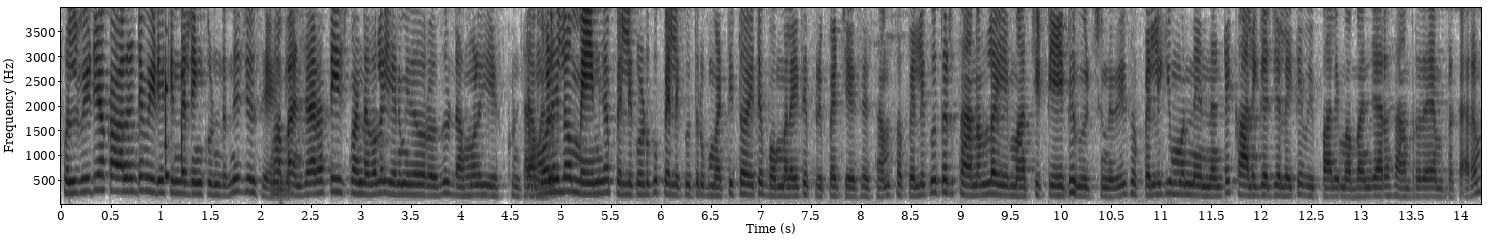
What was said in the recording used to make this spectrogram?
ఫుల్ వీడియో కావాలంటే వీడియో కింద లింక్ ఉంటుంది చూసే మా బంజారా తీజ్ పండుగలో ఎనిమిదవ రోజు డమ్మలు చేసుకుంటాం. డమ్మలిలో మెయిన్గా పెళ్ళి కొడుకు పెళ్ళి కూతురు మట్టితో అయితే బొమ్మలు అయితే ప్రిపేర్ చేసేసాం సో పెళ్ళి కూతురు స్థానంలో ఈ మా చిట్టి అయితే కూర్చున్నది. సో పెళ్ళికి ముందు ఏంటంటే కాలి గజ్జలు అయితే విప్పాలి మా బంజారా సాంప్రదాయం ప్రకారం.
